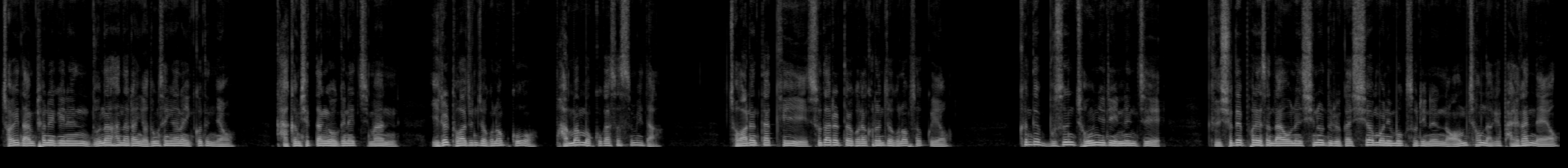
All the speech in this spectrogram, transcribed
저희 남편에게는 누나 하나랑 여동생이 하나 있거든요. 가끔 식당에 오긴 했지만 일을 도와준 적은 없고 밥만 먹고 갔었습니다. 저와는 딱히 수다를 떨거나 그런 적은 없었고요. 근데 무슨 좋은 일이 있는지 그 휴대폰에서 나오는 신호들과 시어머니 목소리는 엄청나게 밝았네요.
